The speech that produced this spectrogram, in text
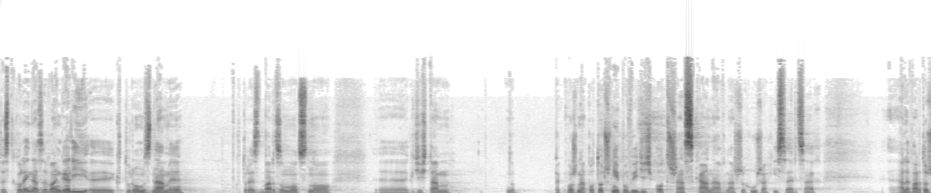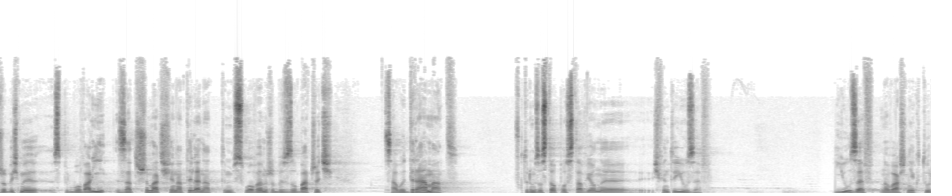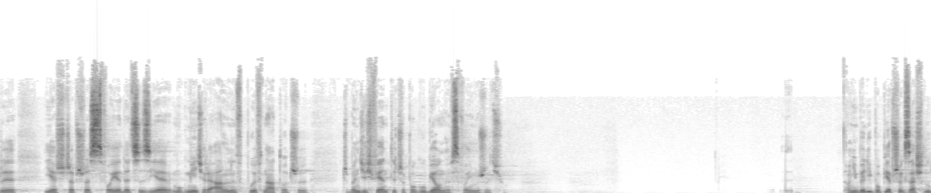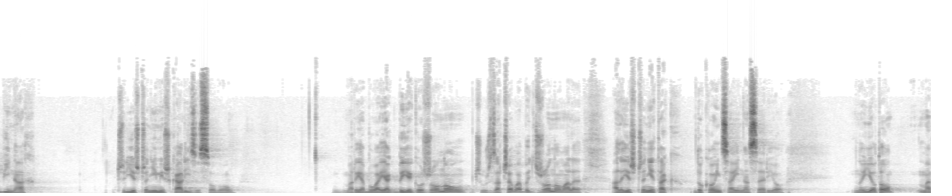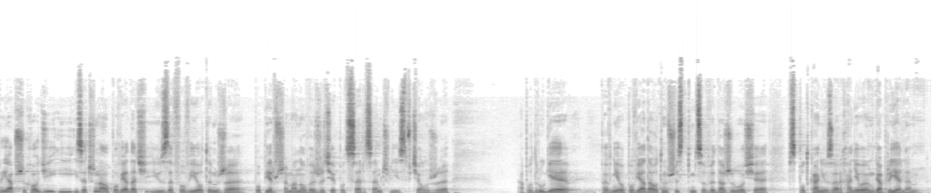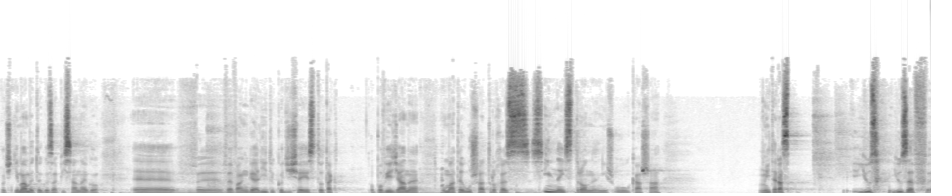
To jest kolejna z Ewangelii, y, którą znamy, która jest bardzo mocno y, gdzieś tam, no, tak można potocznie powiedzieć, otrzaskana w naszych uszach i sercach. Ale warto, żebyśmy spróbowali zatrzymać się na tyle nad tym słowem, żeby zobaczyć cały dramat, w którym został postawiony święty Józef. Józef, no właśnie, który jeszcze przez swoje decyzje mógł mieć realny wpływ na to, czy, czy będzie święty, czy pogubiony w swoim życiu. Oni byli po pierwszych zaślubinach, czyli jeszcze nie mieszkali ze sobą. Maryja była jakby jego żoną, czy już zaczęła być żoną, ale, ale jeszcze nie tak do końca i na serio. No i oto Maria przychodzi i, i, zaczyna opowiadać Józefowi o tym, że po pierwsze ma nowe życie pod sercem, czyli jest w ciąży, a po drugie pewnie opowiada o tym wszystkim, co wydarzyło się w spotkaniu z Archaniołem Gabrielem, choć nie mamy tego zapisanego e, w, w Ewangelii, tylko dzisiaj jest to tak opowiedziane u Mateusza trochę z, z innej strony niż u Łukasza. No i teraz Józef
